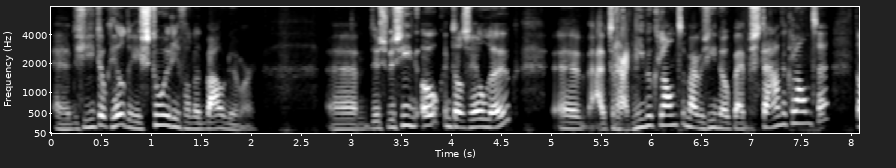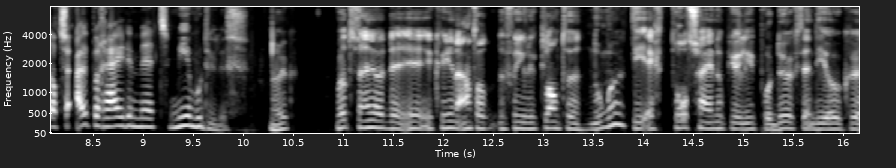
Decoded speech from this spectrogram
Dus je ziet ook heel de historie van het bouwnummer. Eh, dus we zien ook, en dat is heel leuk, uiteraard nieuwe klanten, maar we zien ook bij bestaande klanten dat ze uitbreiden met meer modules. Leuk. Wat zijn de, eh, kun je een aantal van jullie klanten noemen die echt trots zijn op jullie product en die ook eh,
